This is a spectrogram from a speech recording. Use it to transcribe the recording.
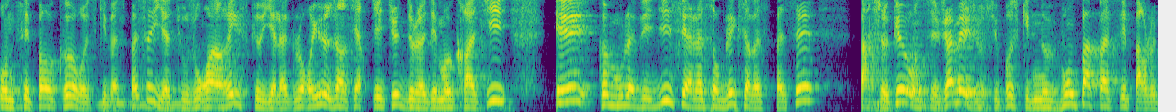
on ne sait pas encore ce qui va se passer. Il y a toujours un risque, il y a la glorieuse incertitude de la démocratie. Et, comme vous l'avez dit, c'est à l'Assemblée que ça va se passer, parce qu'on ne sait jamais. Je suppose qu'ils ne vont pas passer par le...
